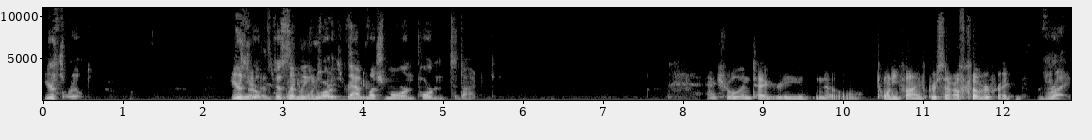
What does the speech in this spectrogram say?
you're thrilled. You're Yeah, thrilled because suddenly you are that you. much more important to Diamond. Actual integrity? No. Twenty five percent off cover price. Right.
